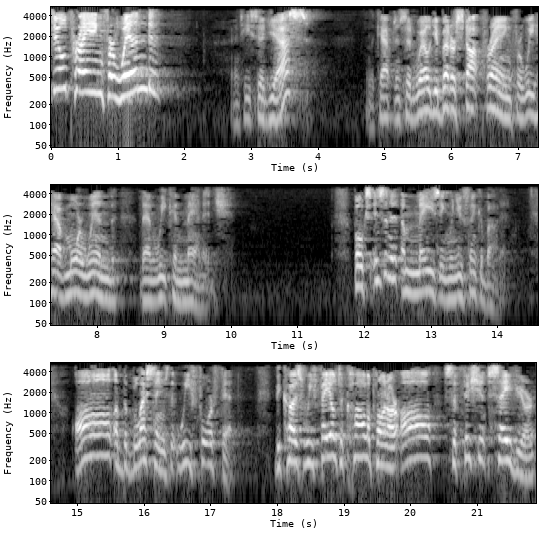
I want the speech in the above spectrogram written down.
still praying for wind? And he said, Yes. And the captain said, Well, you better stop praying, for we have more wind than we can manage. Folks, isn't it amazing when you think about it? All of the blessings that we forfeit because we fail to call upon our all sufficient Savior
